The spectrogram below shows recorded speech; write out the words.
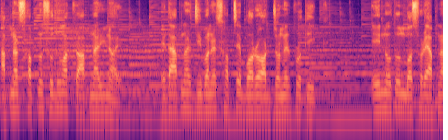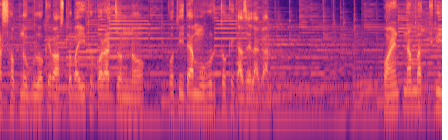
আপনার স্বপ্ন শুধুমাত্র আপনারই নয়, এটা আপনার জীবনের সবচেয়ে বড় অর্জনের প্রতীক। এই নতুন বছরে আপনার স্বপ্নগুলোকে বাস্তবায়িত করার জন্য প্রতিটা মুহূর্তকে কাজে লাগান। পয়েন্ট নাম্বার থ্রি,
